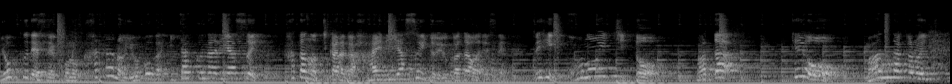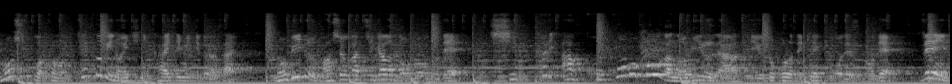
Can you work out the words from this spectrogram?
よくですねこの肩の横が痛くなりやすい肩の力が入りやすいという方はですね是非この位置とまた手を真ん中の位置もしくはこの手首の位置に変えてみてください。伸びる場所が違うと思うのでしっかりあここの方が伸びるなっていうところで結構ですので全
